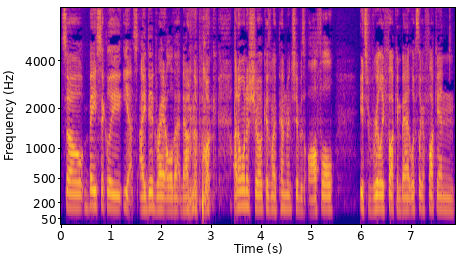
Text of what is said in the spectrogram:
So basically, yes, I did write all that down in the book. I don't want to show it because my penmanship is awful. It's really fucking bad. It looks like a fucking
